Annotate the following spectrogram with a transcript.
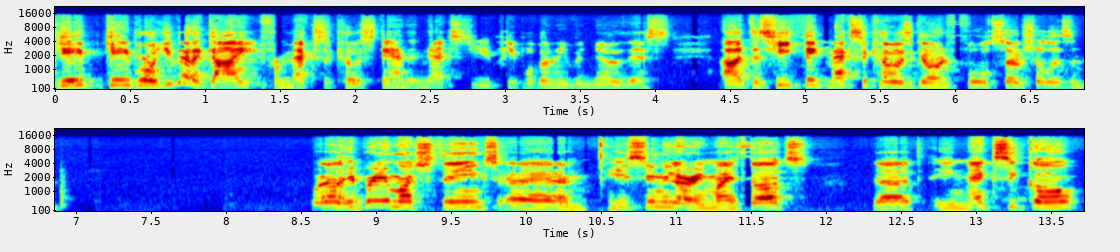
Gabriel, you got a guy from Mexico standing next to you. People don't even know this. Uh, does he think Mexico is going full socialism? Well, he pretty much thinks um, he's similar in my thoughts that in Mexico,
